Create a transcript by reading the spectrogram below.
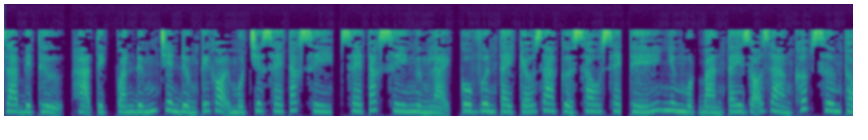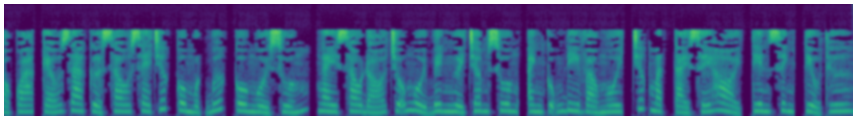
ra biệt thự, hạ tịch quán đứng trên đường cái gọi một chiếc xe taxi, xe taxi ngừng lại, cô vươn tay kéo ra cửa sau xe, thế nhưng một bàn tay rõ ràng khớp xương thò qua, kéo ra cửa sau xe trước cô một bước, cô ngồi xuống, ngay sau đó chỗ ngồi bên người châm xuông, anh cũng đi vào ngôi, trước mặt tài xế hỏi, tiên sinh, tiểu thư.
